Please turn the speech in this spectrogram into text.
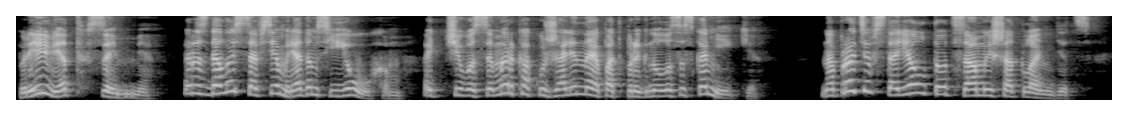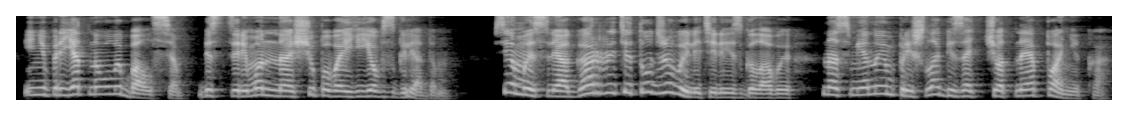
«Привет, Сэмми!» Раздалось совсем рядом с ее ухом, отчего Сэмэр, как ужаленная, подпрыгнула со скамейки. Напротив стоял тот самый шотландец и неприятно улыбался, бесцеремонно ощупывая ее взглядом. Все мысли о Гаррете тут же вылетели из головы. На смену им пришла безотчетная паника.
